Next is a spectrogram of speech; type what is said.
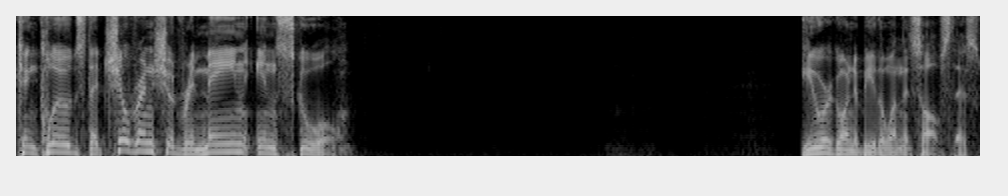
concludes that children should remain in school. You are going to be the one that solves this.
